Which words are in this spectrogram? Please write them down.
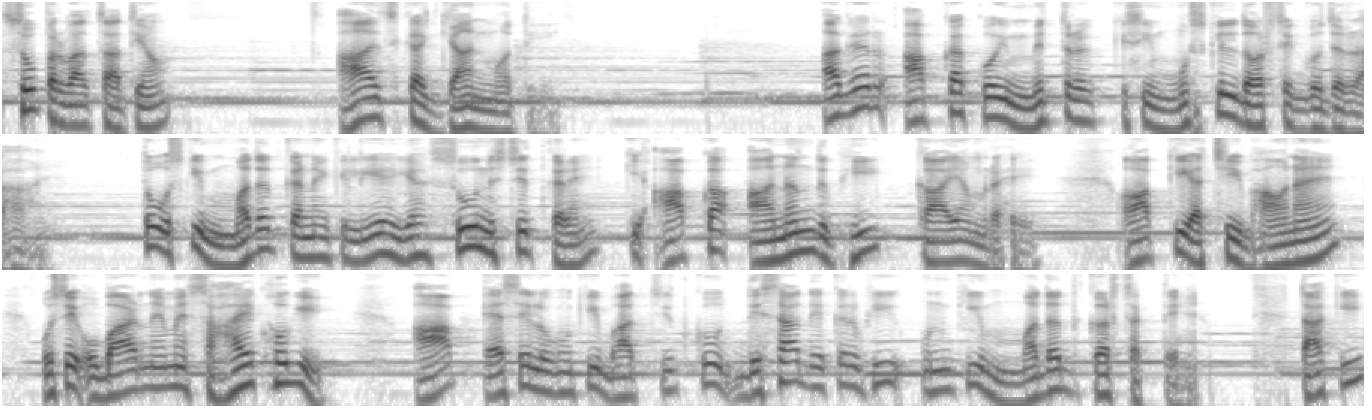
सुप्रभात साथियों। आज का ज्ञान मोती। अगर आपका कोई मित्र किसी मुश्किल दौर से गुजर रहा है तो उसकी मदद करने के लिए यह सुनिश्चित करें कि आपका आनंद भी कायम रहे। आपकी अच्छी भावनाएँ उसे उबारने में सहायक होगी। आप ऐसे लोगों की बातचीत को दिशा देकर भी उनकी मदद कर सकते हैं, ताकि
